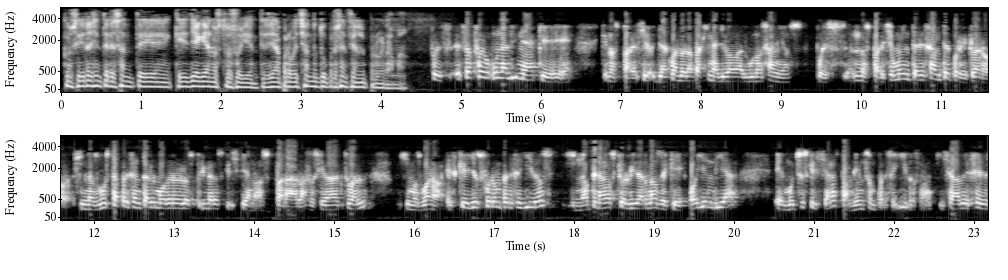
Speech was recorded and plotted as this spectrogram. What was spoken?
consideras interesante que llegue a nuestros oyentes, y aprovechando tu presencia en el programa. Pues esa fue una línea que, que nos pareció, ya cuando la página llevaba algunos años, pues nos pareció muy interesante porque, claro, si nos gusta presentar el modelo de los primeros cristianos para la sociedad actual, dijimos, bueno, es que ellos fueron perseguidos y no tenemos que olvidarnos de que hoy en día eh, muchos cristianos también son perseguidos. ¿no? Quizá a veces,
